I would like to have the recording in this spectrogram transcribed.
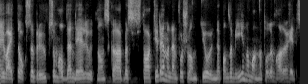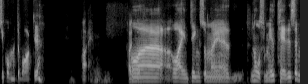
Jeg vet det også bruk som hadde en del utenlandske arbeidstakere, men den forsvant jo under pandemien. og Mange av dem har jo heller ikke kommet tilbake. Nei. Og, og en ting som er, Noe som irriterer seg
